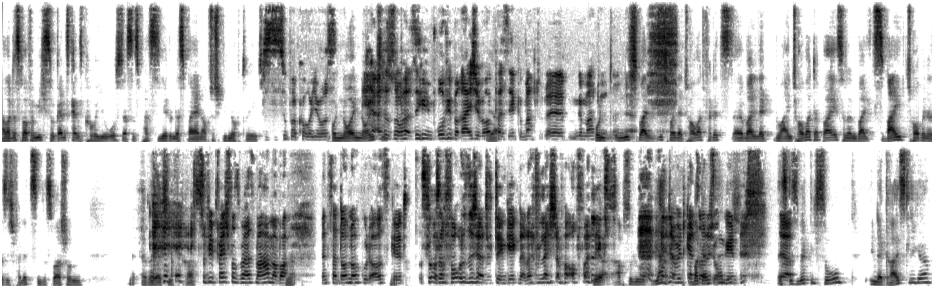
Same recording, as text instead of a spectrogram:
Aber das war für mich so ganz, ganz kurios, dass das passiert und dass Bayern auch das Spiel noch dreht. Das ist super kurios. Und ja, 99 also sowas irgendwie im Profibereich überhaupt Ja. passiert gemacht, äh, gemacht Und, wird. und nicht, weil, nicht weil der Torwart verletzt, äh, weil der, nur ein Torwart dabei ist, sondern weil zwei Tormänner sich verletzen. Das war schon äh, relativ krass. so viel Pech muss man erstmal haben, aber Ja. wenn es dann doch noch gut ausgeht, ist so oder verunsichert den Gegner dann vielleicht aber auch Ja, verletzt. absolut. Ja, Damit kannst du nicht umgehen. ehrlich, Es Ja. ist wirklich so, in der Kreisliga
